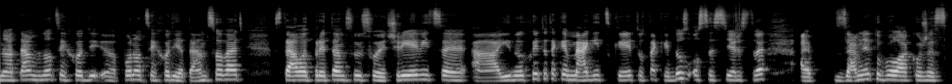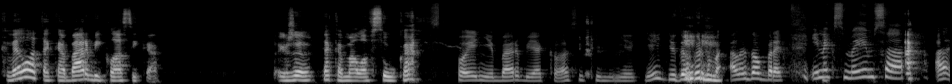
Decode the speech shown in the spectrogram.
No a tam v noci chodí, e, po noci chodia tancovať, stále pretancujú svoje črievice a jednoducho je to také magické, je to také dosť o sestierstve a za mňa to bola akože skvelá taká Barbie klasika. Takže taká malá vsúka spojenie Barbie a klasiky mi nejde dobre, ale dobre. Inak smejem sa, a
